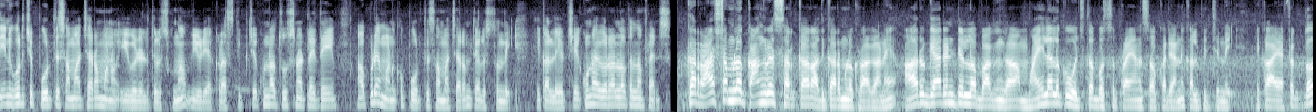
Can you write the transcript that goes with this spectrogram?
దీని గురించి పూర్తి సమాచారం మనం ఈ వీడియోలో తెలుసుకుందాం. వీడియో అక్కడ స్కిప్ చేయకుండా చూసినట్లయితే అప్పుడే మనకు పూర్తి సమాచారం తెలుస్తుంది. ఇక లేట్ చేయకుండా వివరాల్లోకి వెళ్దాం ఫ్రెండ్స్. ఇక రాష్ట్రంలో కాంగ్రెస్ సర్కార్ అధికారంలోకి రాగానే ఆరు గ్యారంటీల్లో భాగంగా మహిళలకు ఉచిత బస్సు ప్రయాణ సౌకర్యాన్ని కల్పించింది. ఇక ఆ ఎఫెక్ట్తో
